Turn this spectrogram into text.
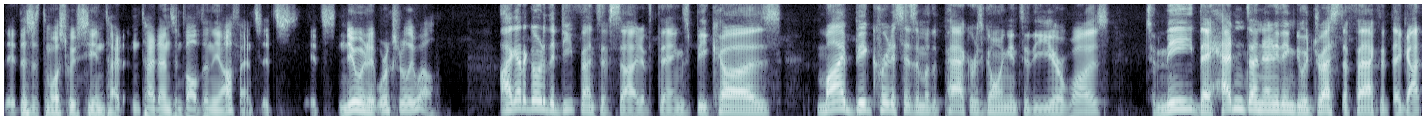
this is the most we've seen tight, tight ends involved in the offense. It's it's new and it works really well. I got to go to the defensive side of things because my big criticism of the Packers going into the year was to me, they hadn't done anything to address the fact that they got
